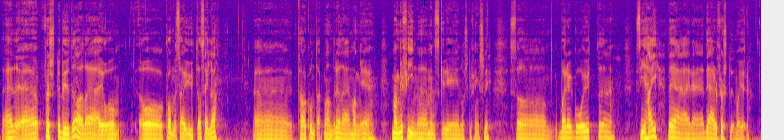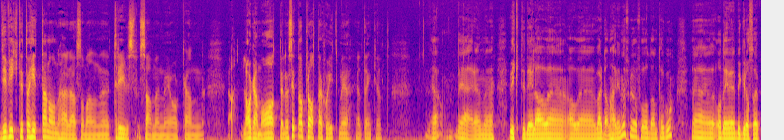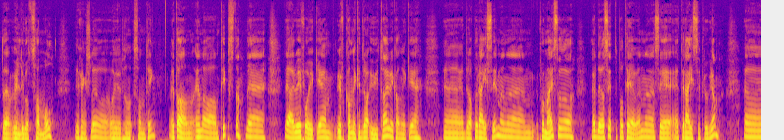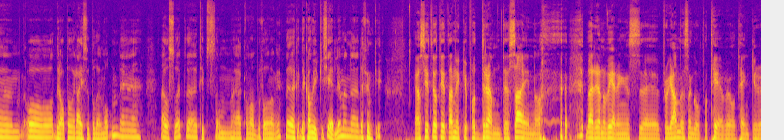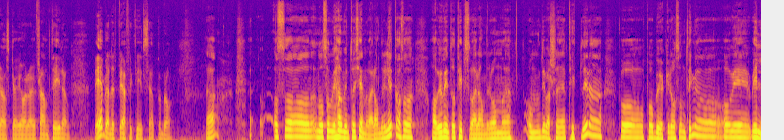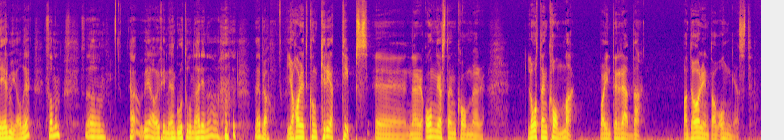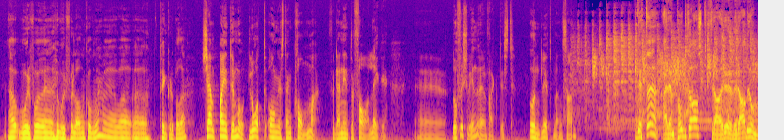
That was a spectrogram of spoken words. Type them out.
Eh, Det første budet da, det er jo å komme seg ut av cella. Eh, ta kontakt med andre. Det er mange, mange fine mennesker i norske fengsler. Så bare gå ut, eh, si hei. Det er, eh, det er det første du må gjøre. Det er viktig å finne noen her eh, som man trives trivs samman med og kan ja, laga mat eller sitte og prate skit med helt enkelt. Ja, det er en uh, viktig del av, eh, av uh, hverdagen her inne for å få dagen til å gå. Uh, og det bygger også et eh, veldig godt samhold i fengselet og, og gjøre så, sånne ting. Et annen, en annen tips da, det, det er vi får ikke Vi kan ikke dra ut her. Vi kan ikke eh, dra på reiser. Men eh, for meg så er det å sette på TV-en, og se et reiseprogram eh, og dra på reise på den måten, det er også et eh, tips som jeg kan anbefale mange. Det, det kan virke kjedelig, men eh, det funker. Jag sitter och tittar mycket på drömdesign och det här renoveringsprogrammet som går på tv och tänker hur jag ska göra i framtiden. Det är väldigt effektivt sätt och bra. Ja. Og så Nå som vi har begynt å kjenne hverandre litt, så har vi begynt å tipse hverandre om, eh, om diverse titler eh, på, på bøker og sånne ting. Og vi, vi ler mye av det sammen. Så ja, vi har jo funnet en god tone her inne, og det er bra. Jag har ett konkret tips eh, när ångesten kommer. Låt den komma. Var inte rädda. Man dör inte av ångest. Ja, hvorfor, hvorfor la den komme? Hva, hva tenker du på det? Kämpa inte emot. Låt ångesten komma. För den är inte farlig. Eh, då försvinner den faktiskt. Undligt men sant. Dette er en podkast fra Røverradioen.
